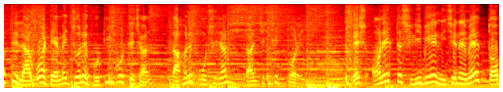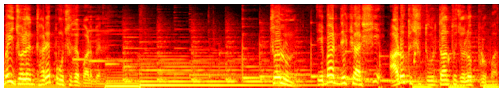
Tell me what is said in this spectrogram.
আপনি লাগোয়া ড্যামের জলে বোটিং করতে চান, তাহলে পৌঁছে যান লাঞ্চের ঠিক পরেই। বেশ অনেকটা সিঁড়ি বেয়ে নিচে নেমে তবেই জলের ধারে পৌঁছতে পারবেন। চলুন, এবার দেখে আসি আরও কিছু দুর্দান্ত জলপ্রপাত।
